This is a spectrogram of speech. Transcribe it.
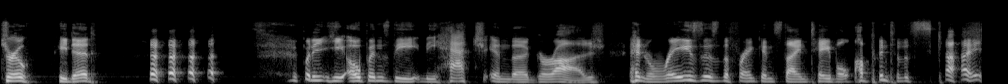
true, he did. but he, he opens the the hatch in the garage and raises the Frankenstein table up into the sky,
